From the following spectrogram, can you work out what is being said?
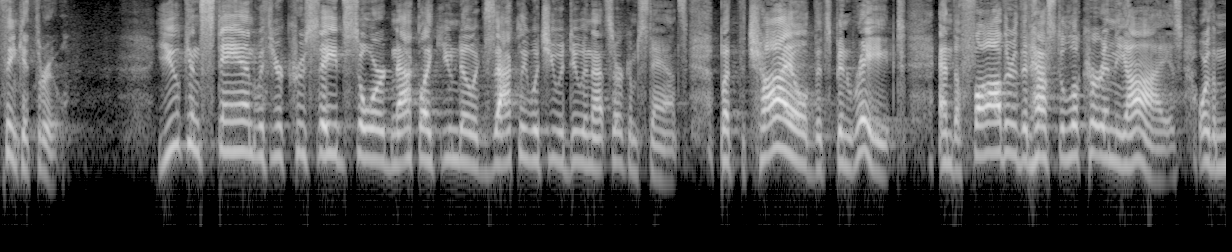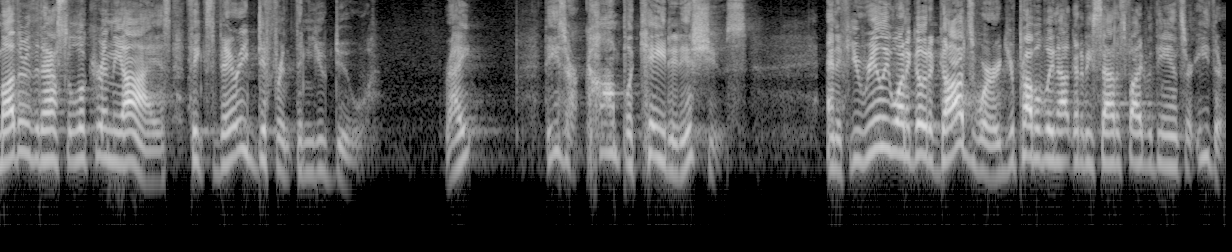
think it through. You can stand with your crusade sword and act like you know exactly what you would do in that circumstance. But the child that's been raped and the father that has to look her in the eyes or the mother that has to look her in the eyes thinks very different than you do, right? These are complicated issues. And if you really want to go to God's word, you're probably not going to be satisfied with the answer either.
